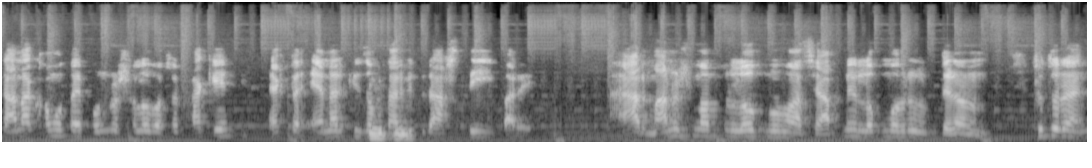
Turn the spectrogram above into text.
টানা ক্ষমতায় পনেরো ষোলো বছর থাকে একটা এনার্কিজম তার ভিতরে আসতেই পারে। আর মানুষ মাত্র লোভমোহ আছে আপনি লোভমোহের নন সুতরাং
